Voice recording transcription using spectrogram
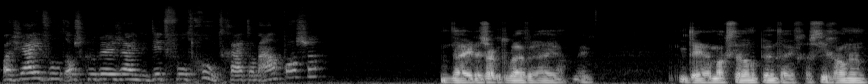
Als jij voelt als coureur zijn, dit voelt goed, ga je het dan aanpassen? Nee, dan zou ik er blijven rijden. Ik, ik denk dat Max er wel een punt heeft. Als hij gewoon een,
